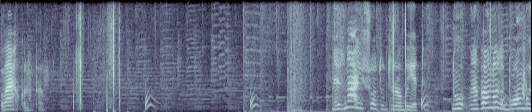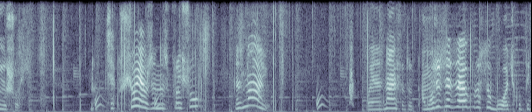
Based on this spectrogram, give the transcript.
легко, напевно. Не знаю, що тут робити. Ну, напевно, з бомбою щось. Це, що я вже не пройшов? Не знаю. Бо я не знаю, що тут. А може це треба просто бочку під.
